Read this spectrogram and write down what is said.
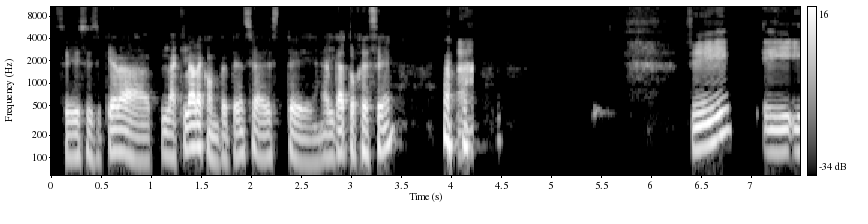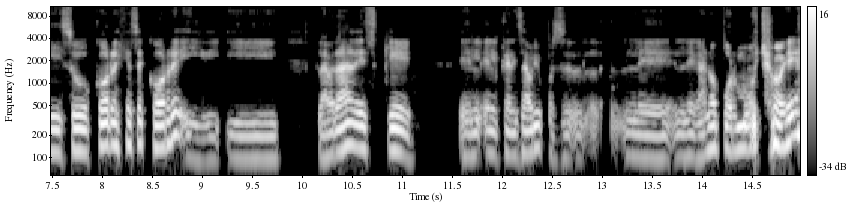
Sí, sí, sí, que era la clara competencia este, el gato GC. Sí, y, su corre que se corre y, la verdad es que el, el Carisaurio pues eh, le, ganó por mucho, ¿eh?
